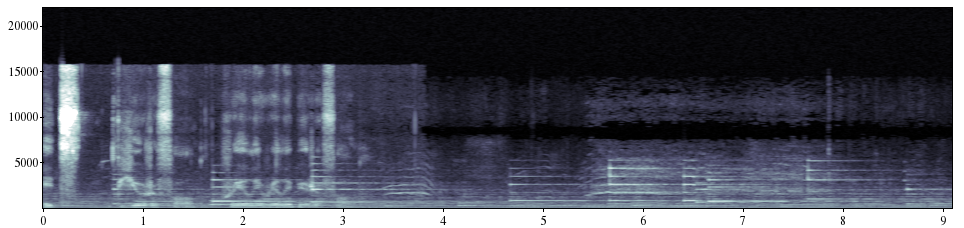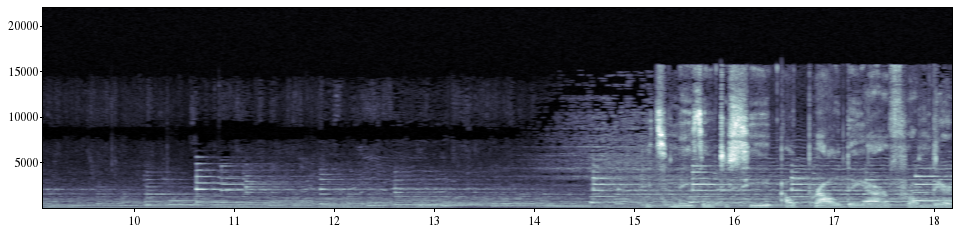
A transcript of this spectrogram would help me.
It's beautiful, really, really beautiful. It's amazing to see how proud they are from their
